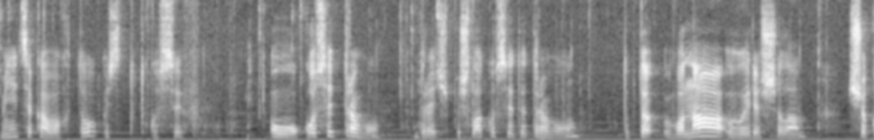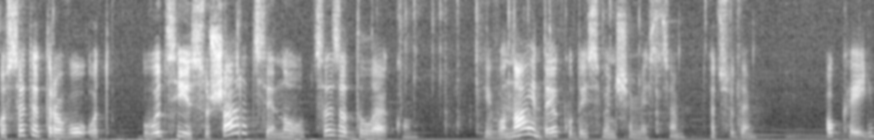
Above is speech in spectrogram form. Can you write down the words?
Мені цікаво, хто ось тут косив. О, косить траву. До речі, пішла косити траву. Тобто вона вирішила, що косити траву от в оцій сушарці, ну, це задалеко. І вона йде кудись в інше місце. От сюди. Окей.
